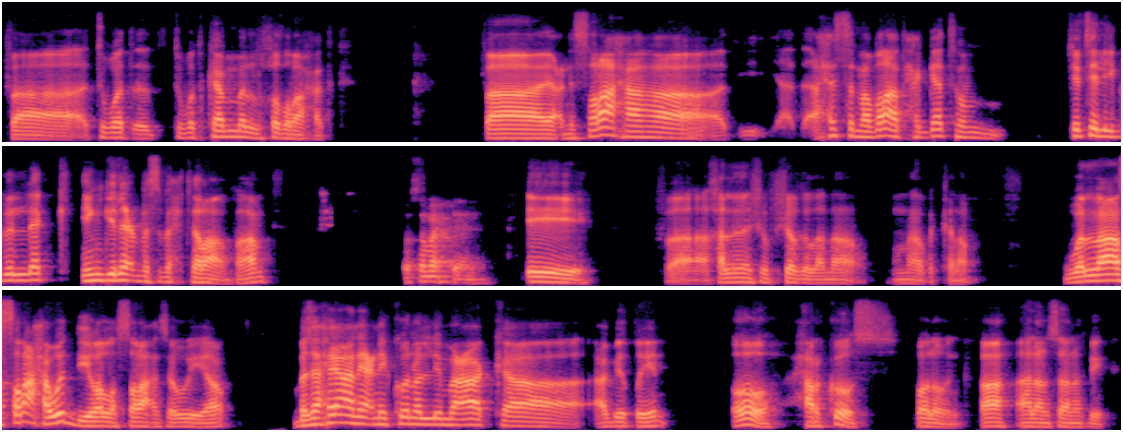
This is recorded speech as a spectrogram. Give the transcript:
فتبغى تبغى تكمل خذ راحتك. فيعني صراحة أحس النظرات حقتهم شفت اللي يقول لك انقلع بس باحترام فهمت؟ لو سمحت يعني. إيه فخلينا نشوف شغل أنا من هذا الكلام. ولا صراحة ودي والله الصراحه اسويها بس أحيانا يعني يكون اللي معاك آه، عبيطين أوه حركوس فولوينج. آه أهلا وسهلا فيك.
